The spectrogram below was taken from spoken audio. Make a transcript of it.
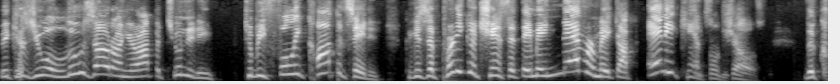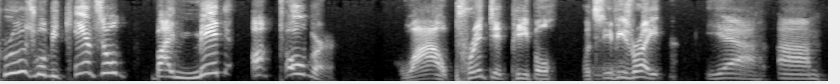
because you will lose out on your opportunity to be fully compensated because there's a pretty good chance that they may never make up any canceled shows. The cruise will be canceled by mid October. Wow. Print it, people. Let's see if he's right. Yeah. Um,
